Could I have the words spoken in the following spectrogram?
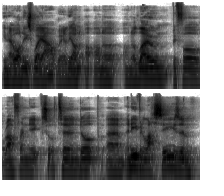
you know, on his way out really on on a on a loan before Ralf Rangnick sort of turned up, um, and even last season,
